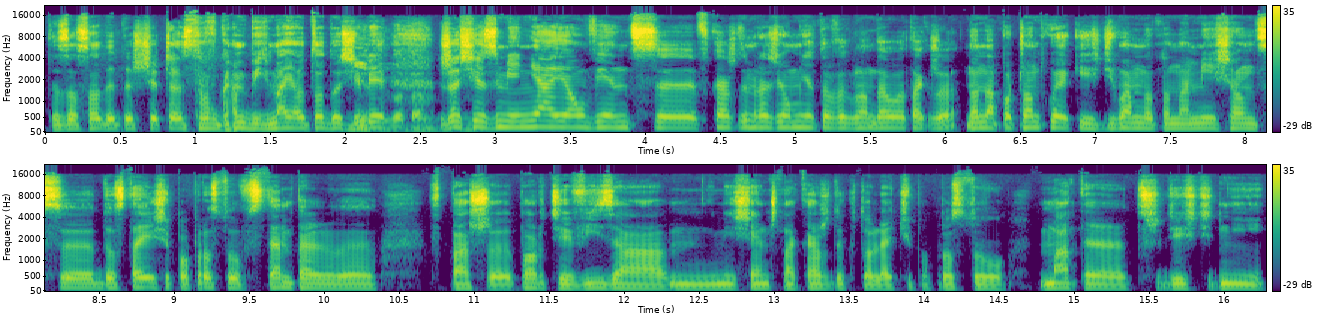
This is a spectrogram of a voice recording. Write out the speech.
te zasady też się często w Gambii mają to do siebie, że się zmieniają, więc y, w każdym razie u mnie to wyglądało tak, że no na początku jak jeździłam, no to na miesiąc y, dostaje się po prostu wstępel y, w paszporcie, wiza mm, miesięczna, każdy kto leci po prostu ma te 30 dni.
